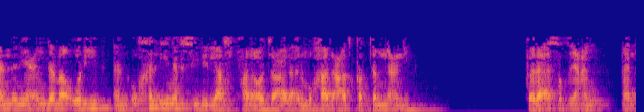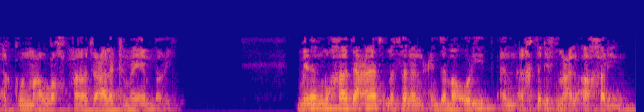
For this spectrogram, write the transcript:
أنني عندما أريد أن أخلي نفسي لله سبحانه وتعالى المخادعات قد تمنعني. فلا أستطيع أن أكون مع الله سبحانه وتعالى كما ينبغي. من المخادعات مثلا عندما أريد أن أختلف مع الآخرين.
